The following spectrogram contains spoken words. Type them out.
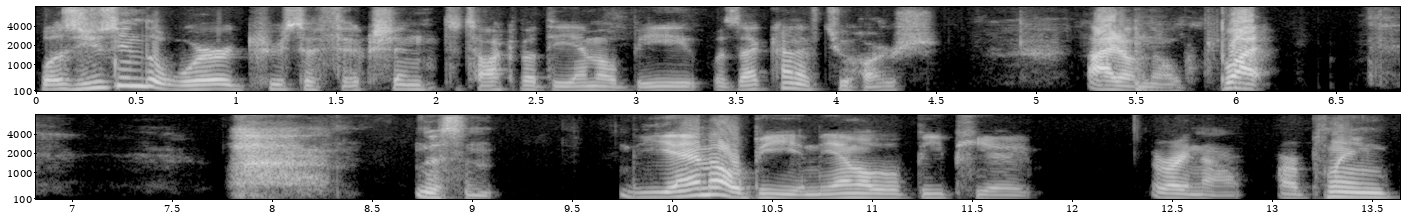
Was using the word crucifixion to talk about the MLB was that kind of too harsh? I don't know. But listen, the MLB and the MLBPA right now are playing,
